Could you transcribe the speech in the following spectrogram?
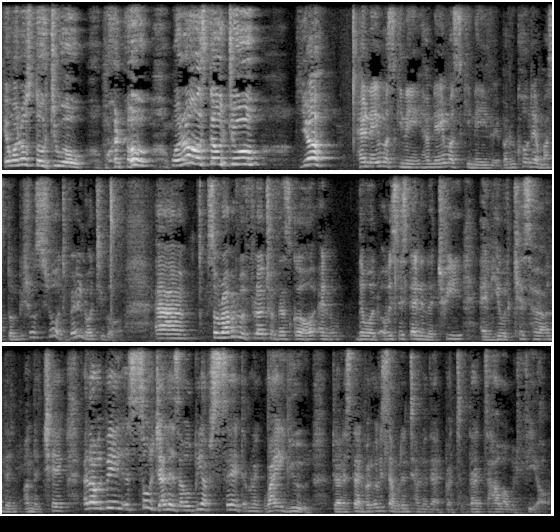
Hey, one oh stole two oh. One oh, one oh two. Yeah. Her name was Kine, her name was Kineilwe, but we called her Mastompi. She was short, very naughty girl. Uh, so Robert would flirt with this girl and they would obviously stand in the tree and he would kiss her on the on the cheek. And i would be so jealous. I would be upset. I'm like why you? Do you understand? But obviously i wouldn't tell her that but that's how i would feel.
